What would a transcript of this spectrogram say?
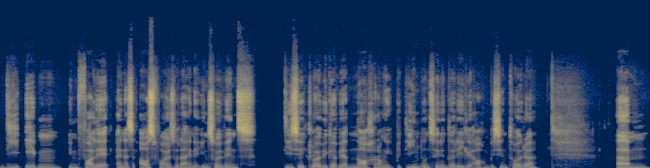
die eben im Falle eines Ausfalls oder einer Insolvenz diese Gläubiger werden nachrangig bedient und sind in der Regel auch ein bisschen teurer. Ähm,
